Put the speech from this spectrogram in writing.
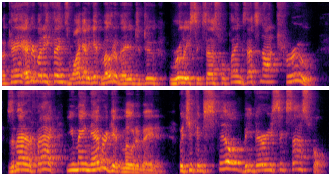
Okay. Everybody thinks, well, I got to get motivated to do really successful things. That's not true. As a matter of fact, you may never get motivated, but you can still be very successful.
